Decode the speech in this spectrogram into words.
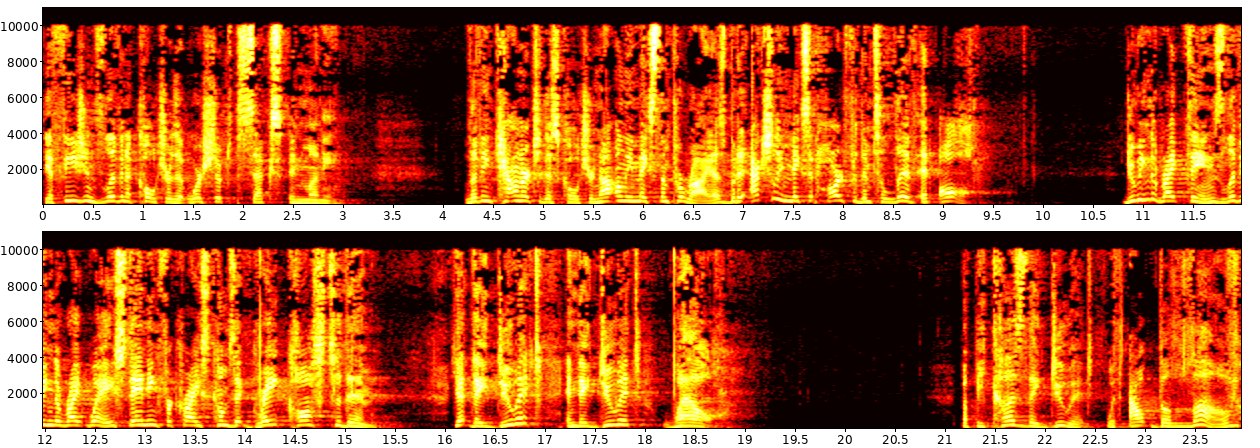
The Ephesians live in a culture that worshiped sex and money. Living counter to this culture not only makes them pariahs, but it actually makes it hard for them to live at all. Doing the right things, living the right way, standing for Christ comes at great cost to them. Yet they do it and they do it well. But because they do it without the love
